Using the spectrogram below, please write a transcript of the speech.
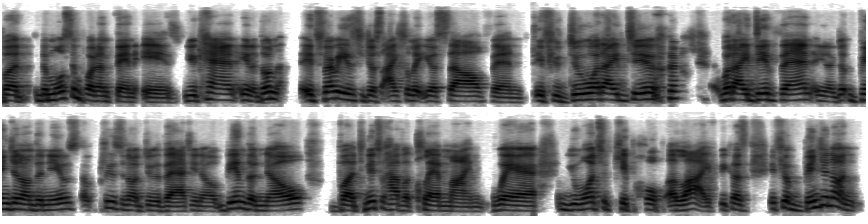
But the most important thing is you can't. you know, don't, it's very easy to just isolate yourself. And if you do what I do, what I did then, you know, just binging on the news, uh, please do not do that. You know, be in the know, but you need to have a clear mind where you want to keep hope alive. Because if you're binging on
